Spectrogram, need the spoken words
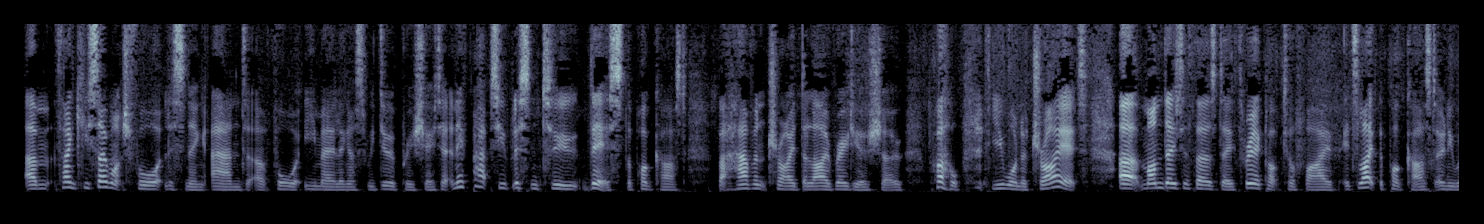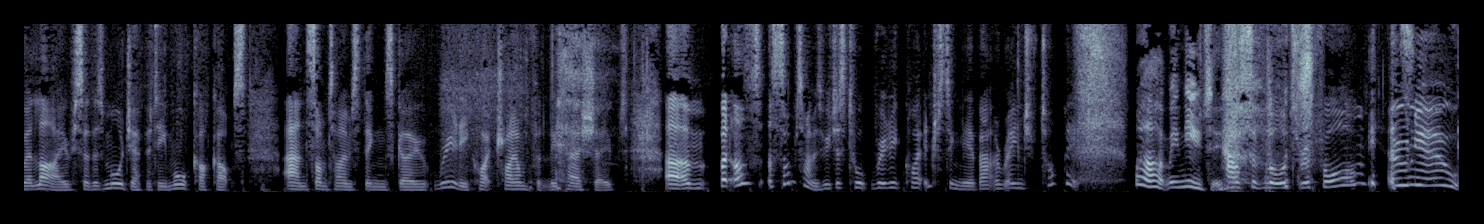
Um, thank you so much for listening and uh, for emailing us. We do appreciate it. And if perhaps you've listened to this, the podcast, but haven't tried the live radio show, well, you want to try it. Uh, Monday to Thursday, three o'clock till five. It's like the podcast, only we're live, so there's more jeopardy, more cock ups, and sometimes things go really quite triumphantly pear shaped. Um, but also, sometimes we just talk really quite interestingly about a range of topics. Well, I mean, you do. House of Lords reform. yes. Who knew?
